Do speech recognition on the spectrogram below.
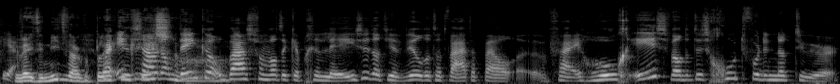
We weten niet welke plek Maar ik dit zou is. dan denken, op basis van wat ik heb gelezen, dat je wil dat het waterpeil eh, vrij hoog is, want het is goed voor de natuur.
